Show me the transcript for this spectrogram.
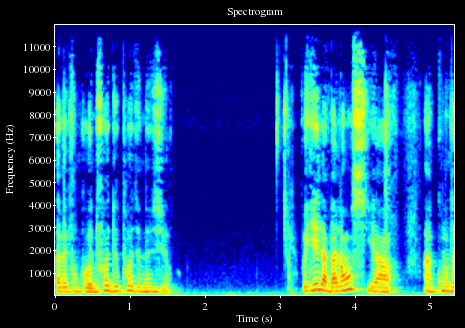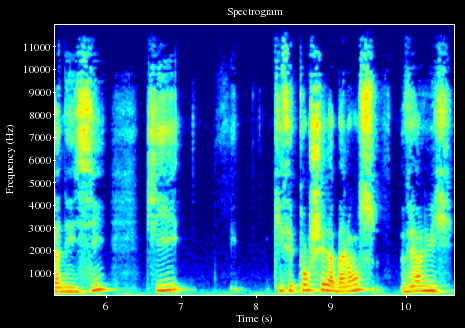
Avec, encore une fois, deux poids, deux mesures. Vous voyez, la balance, il y a un condamné ici qui, qui fait pencher la balance vers lui.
